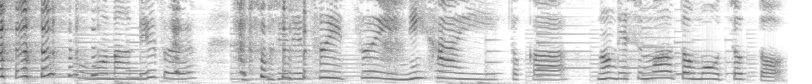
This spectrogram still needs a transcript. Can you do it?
そうなんです。でそれでついつい2杯とか飲んでしまうともうちょっと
